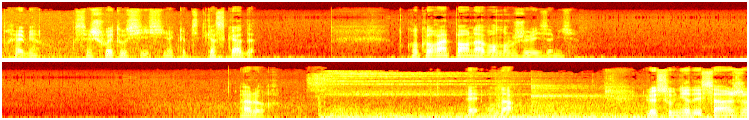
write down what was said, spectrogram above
Très bien. C'est chouette aussi ici, avec la petite cascade. Donc encore un pas en avant dans le jeu les amis. Alors. Et on a le souvenir des singes.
